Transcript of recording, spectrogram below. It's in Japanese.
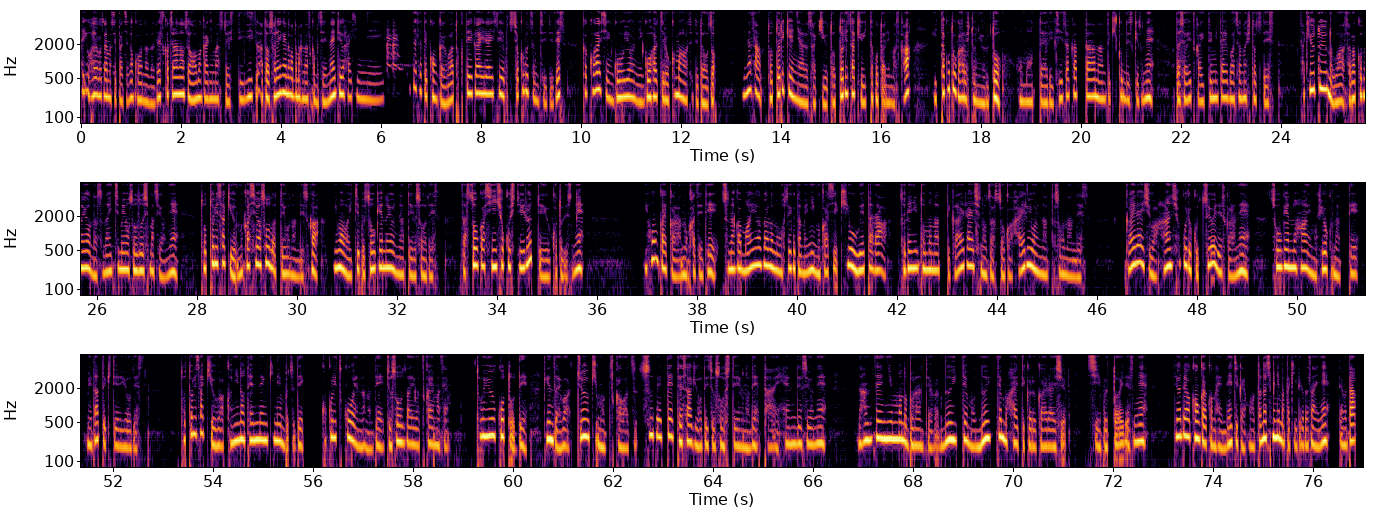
はい、おはようございます。パチのコーナーです。こちらの音声は大まかりますと SDGs、あとそれ以外のことも話すかもしれないという配信です。さてさて今回は特定外来生物植物についてです。過去配信542586も合わせてどうぞ。皆さん、鳥取県にある砂丘、鳥取砂丘行ったことありますか？行ったことがある人によると、思ったより小さかったなんて聞くんですけどね。私はいつか行ってみたい場所の一つです。砂丘というのは砂漠のような砂一面を想像しますよね。鳥取砂丘、昔はそうだったようなんですが、今は一部草原のようになっているそうです。雑草が侵食しているっていうことですね。日本海からの風で砂が舞い上がるのを防ぐために昔木を植えたら、それに伴って外来種の雑草が生えるようになったそうなんです。外来種は繁殖力強いですからね、草原の範囲も広くなって目立ってきているようです。鳥取砂丘は国の天然記念物で国立公園なので除草剤は使えません。ということで、現在は重機も使わず、すべて手作業で除草しているので大変ですよね。何千人ものボランティアが抜いても抜いても生えてくる外来種。しぶといですね。ではでは今回この辺で次回もお楽しみにまた聞いてくださいね。ではまた。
